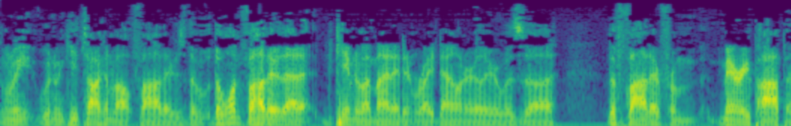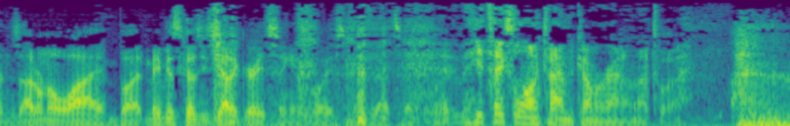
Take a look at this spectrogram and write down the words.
When we when we keep talking about fathers, the the one father that came to my mind I didn't write down earlier was uh the father from Mary Poppins. I don't know why, but maybe it's because he's got a great singing voice. Maybe that's it. But He takes a long time to come around. That's why.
